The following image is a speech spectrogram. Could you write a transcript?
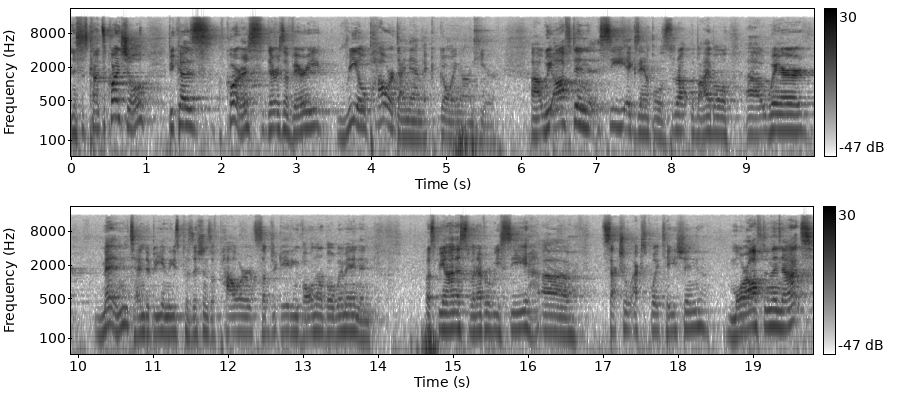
And this is consequential because, course, there is a very real power dynamic going on here. Uh, we often see examples throughout the Bible uh, where men tend to be in these positions of power, subjugating vulnerable women. And let's be honest, whenever we see uh, sexual exploitation, more often than not,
